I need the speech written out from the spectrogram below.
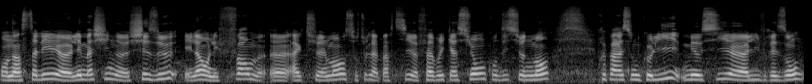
On a installé euh, les machines chez eux et là, on les forme euh, actuellement sur toute la partie euh, fabrication, conditionnement, préparation de colis, mais aussi livraison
